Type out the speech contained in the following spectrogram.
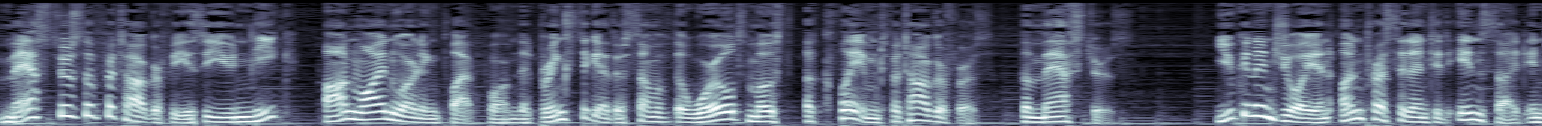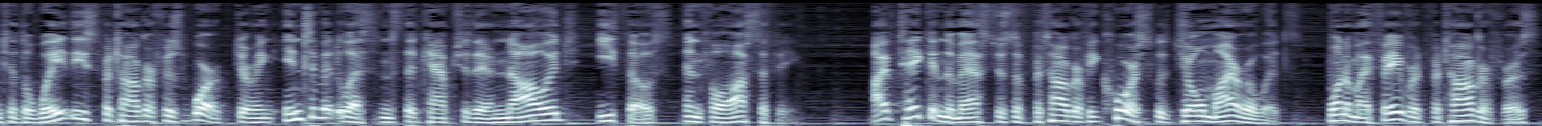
Masters of Photography is a unique online learning platform that brings together some of the world's most acclaimed photographers, the Masters. You can enjoy an unprecedented insight into the way these photographers work during intimate lessons that capture their knowledge, ethos, and philosophy. I've taken the Masters of Photography course with Joel Meyerowitz, one of my favorite photographers,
